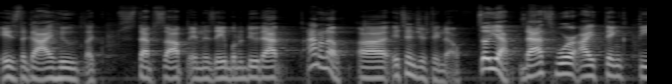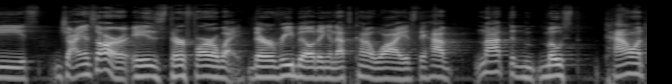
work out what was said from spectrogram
is the guy who like steps up and is able to do that. I don't know. Uh, it's interesting though. So yeah, that's where I think the Giants are. Is they're far away. They're rebuilding, and that's kind of why is they have not the most talent.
